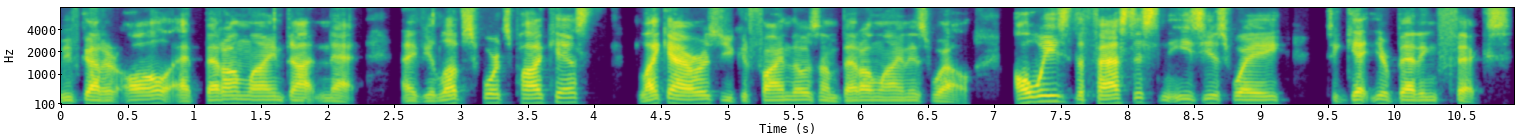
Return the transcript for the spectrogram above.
We've got it all at betonline.net. And if you love sports podcasts like ours, you could find those on BetOnline as well. Always the fastest and easiest way to get your betting fix.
